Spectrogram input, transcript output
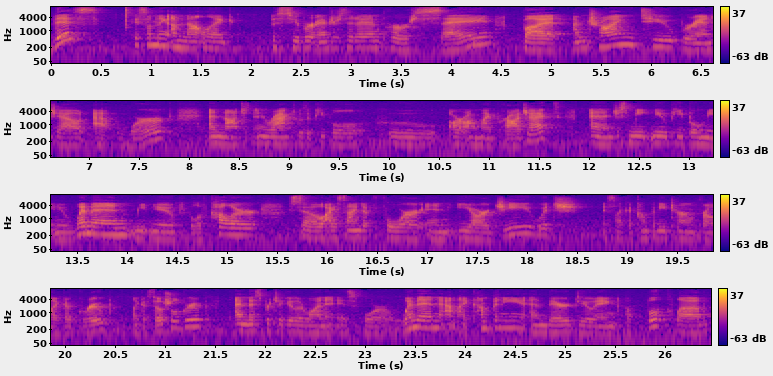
This is something I'm not like super interested in per se, but I'm trying to branch out at work and not just interact with the people who are on my project and just meet new people, meet new women, meet new people of color. So I signed up for an ERG, which like a company term for like a group, like a social group. And this particular one is for women at my company and they're doing a book club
